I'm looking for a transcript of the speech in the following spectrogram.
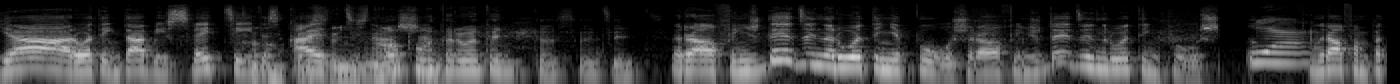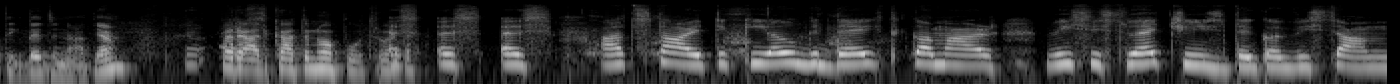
Jā, rotiņa, tā bija svecītes Nopūta aizdedzināšana. rotiņa, tas vecīts. Ralfiņš dedzina, rotiņa pūš. Ralfiņš dedzina, rotiņa pūš. Jā. Un Ralfam patīk dedzināt, ja? Parādi, kā tu nopūtroti. Es, es, es atstāju tik ilgi degt, kamēr visi sveči izdega visām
